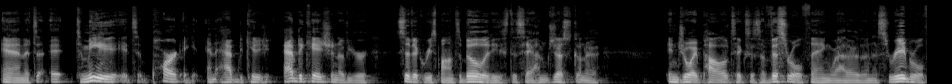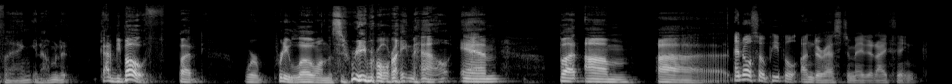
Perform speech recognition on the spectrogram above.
And it's it, to me, it's a part an abdication abdication of your civic responsibilities to say I'm just going to enjoy politics as a visceral thing rather than a cerebral thing. You know, I'm got to be both, but we're pretty low on the cerebral right now. And but um, uh, and also people underestimated. I think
